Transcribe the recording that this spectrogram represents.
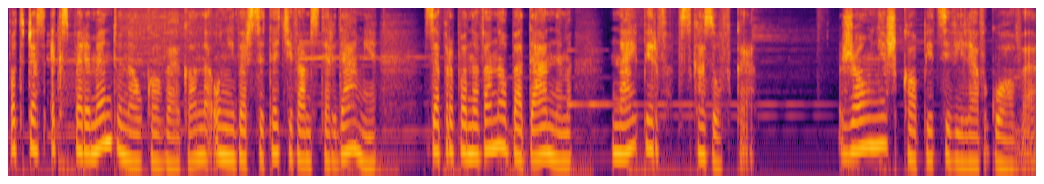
Podczas eksperymentu naukowego na Uniwersytecie w Amsterdamie zaproponowano badanym najpierw wskazówkę: żołnierz kopie cywila w głowę.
